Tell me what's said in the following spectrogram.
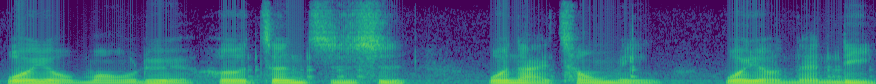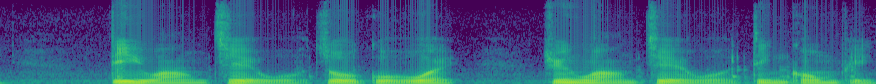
我有谋略和真知识，我乃聪明，我有能力。帝王借我做国位。君王借我定公平，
